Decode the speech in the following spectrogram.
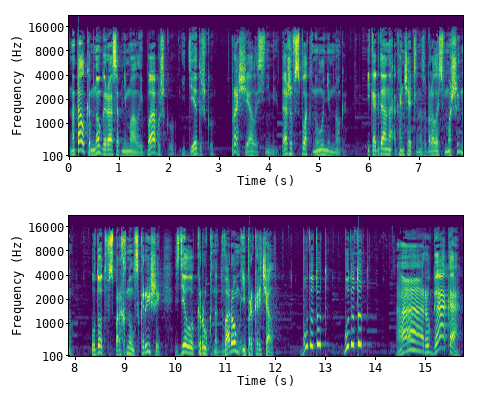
Наталка много раз обнимала и бабушку, и дедушку, прощалась с ними, даже всплакнула немного. И когда она окончательно забралась в машину, Удот вспорхнул с крыши, сделал круг над двором и прокричал «Буду тут! Буду тут!» «А, Ругака!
